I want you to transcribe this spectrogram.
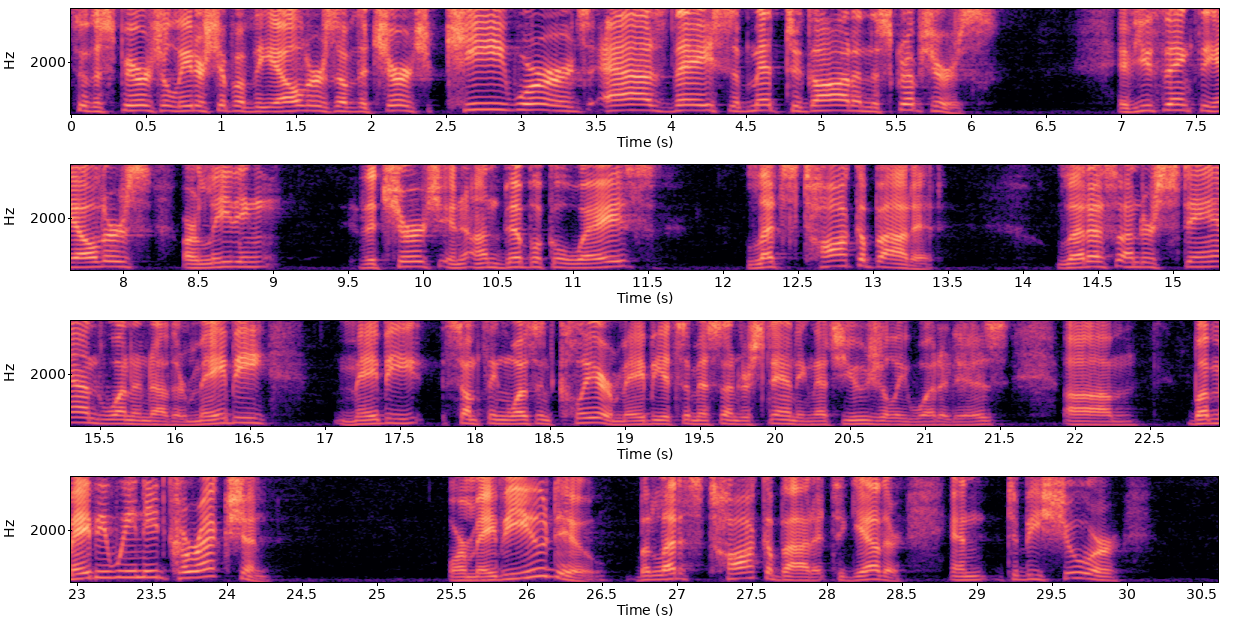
to the spiritual leadership of the elders of the church. Key words as they submit to God and the scriptures. If you think the elders are leading the church in unbiblical ways, let's talk about it. Let us understand one another. Maybe maybe something wasn't clear. Maybe it's a misunderstanding. That's usually what it is. Um, but maybe we need correction. Or maybe you do. But let us talk about it together. And to be sure,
